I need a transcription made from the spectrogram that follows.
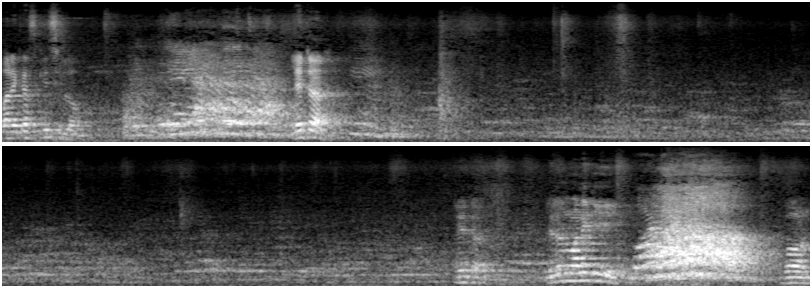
বাড়ির কাজ কি ছিল লেটার লেটার লেটার মানে কি? বর্ণ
